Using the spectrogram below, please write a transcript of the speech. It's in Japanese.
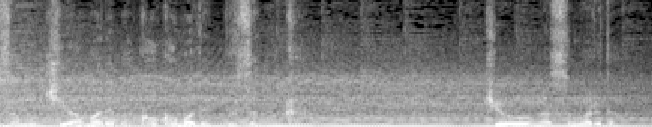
さも極まればここまで無様か。今日がすまるだ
